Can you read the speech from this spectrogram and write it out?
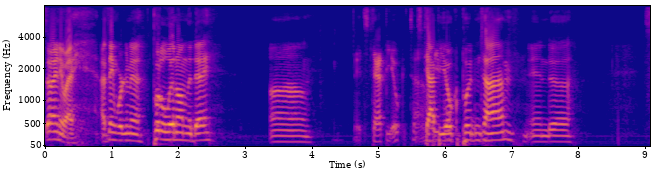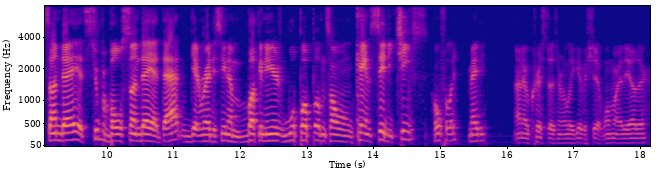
So anyway, I think we're gonna put a lid on the day. Um, It's tapioca time. It's tapioca pudding time and uh, Sunday. It's Super Bowl Sunday at that. We're getting ready to see them Buccaneers whoop up on some Kansas City Chiefs. Hopefully, maybe. I know Chris doesn't really give a shit one way or the other.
